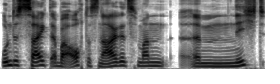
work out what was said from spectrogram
Und es zeigt aber auch, dass Nagelsmann ähm, nicht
